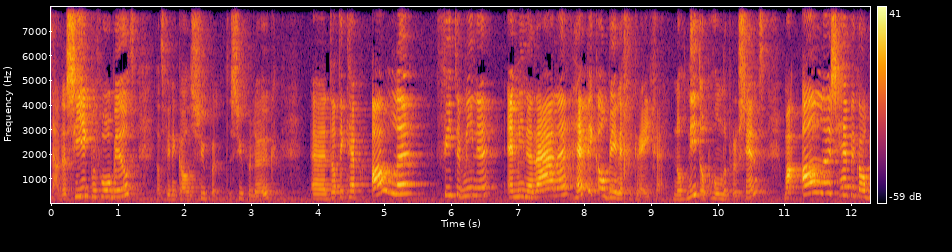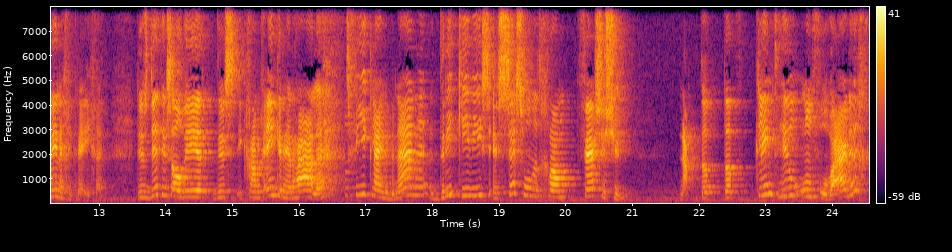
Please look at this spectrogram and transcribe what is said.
Nou, dan zie ik bijvoorbeeld, dat vind ik al super, super leuk, uh, dat ik heb alle vitamine en mineralen heb ik al binnengekregen. Nog niet op 100%, maar alles heb ik al binnengekregen. Dus dit is alweer, dus ik ga nog één keer herhalen. Vier kleine bananen, drie kiwis en 600 gram verse jus. Nou, dat, dat klinkt heel onvolwaardig.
